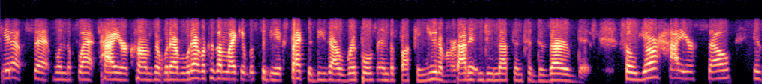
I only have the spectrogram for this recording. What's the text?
get upset when the flat tire comes or whatever, whatever, because I'm like, it was to be expected. These are ripples in the fucking universe. I didn't do nothing to deserve this. So your higher self is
